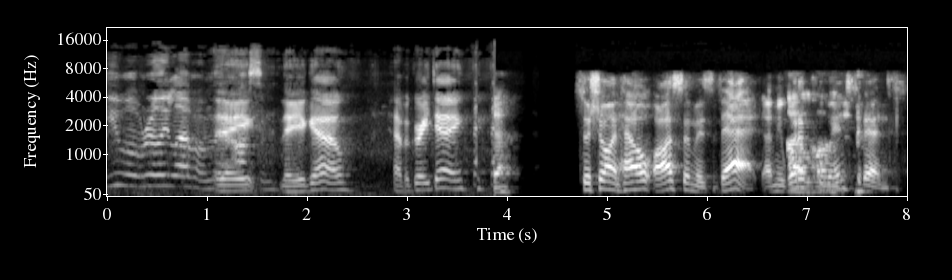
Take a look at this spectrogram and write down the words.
you will really love them. They're There, you- awesome. there you go. Have a great day. Yeah. So Sean, how awesome is that? I mean, what I a love it. coincidence.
